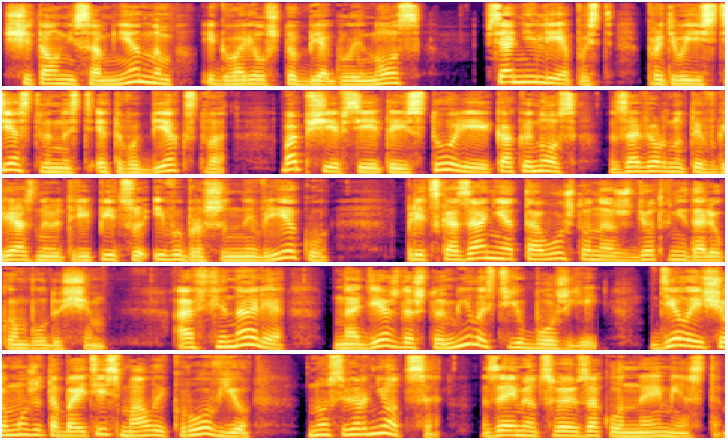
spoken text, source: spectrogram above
считал несомненным и говорил, что беглый нос, вся нелепость, противоестественность этого бегства, вообще всей этой истории, как и нос, завернутый в грязную тряпицу и выброшенный в реку, предсказание того, что нас ждет в недалеком будущем. А в финале надежда, что милостью Божьей дело еще может обойтись малой кровью, но свернется, займет свое законное место.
